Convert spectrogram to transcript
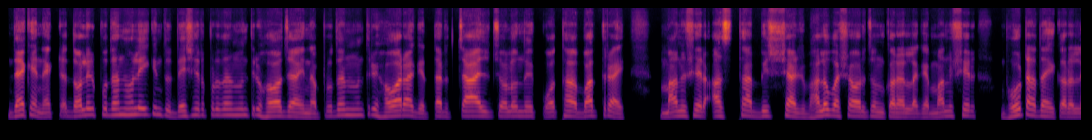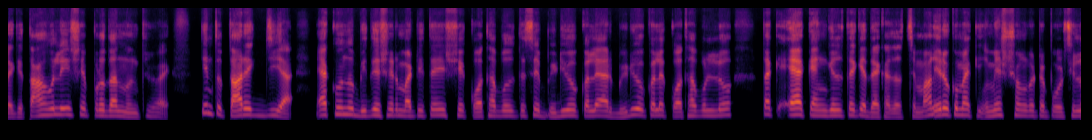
দেখেন, একটা দলের প্রধান হলেই কিন্তু দেশের প্রধানমন্ত্রী হওয়া যায় না। প্রধানমন্ত্রী হওয়ার আগে তার চাল চলনে কথাবার্তায় মানুষের আস্থা, বিশ্বাস, ভালোবাসা অর্জন করার লাগে, মানুষের ভোট আদায় করার লাগে, তাহলেই সে প্রধানমন্ত্রী হয়। কিন্তু তারেক জিয়া এখনও বিদেশের মাটিতে সে কথা বলতেছে, ভিডিও কলে, আর ভিডিও কলে কথা বললেও তাকে এক অ্যাঙ্গেল থেকে দেখা যাচ্ছে। এরকম এক ইমেজ সংকটে পড়ছিল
